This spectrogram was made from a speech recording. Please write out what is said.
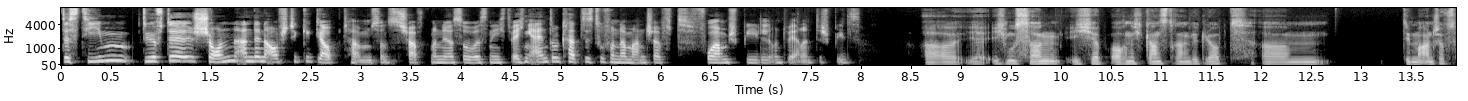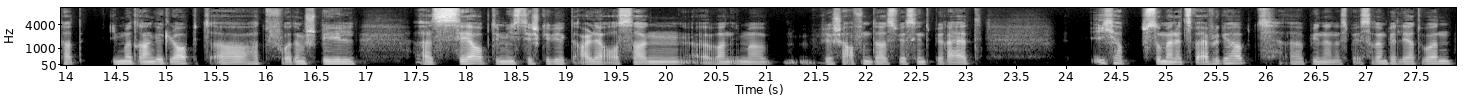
das Team dürfte schon an den Aufstieg geglaubt haben, sonst schafft man ja sowas nicht. Welchen Eindruck hattest du von der Mannschaft vor dem Spiel und während des Spiels? Äh, ja, ich muss sagen, ich habe auch nicht ganz dran geglaubt. Ähm, die Mannschaft hat immer dran geglaubt, äh, hat vor dem Spiel äh, sehr optimistisch gewirkt. Alle Aussagen äh, waren immer, wir schaffen das, wir sind bereit. Ich habe so meine Zweifel gehabt, äh, bin eines Besseren belehrt worden,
